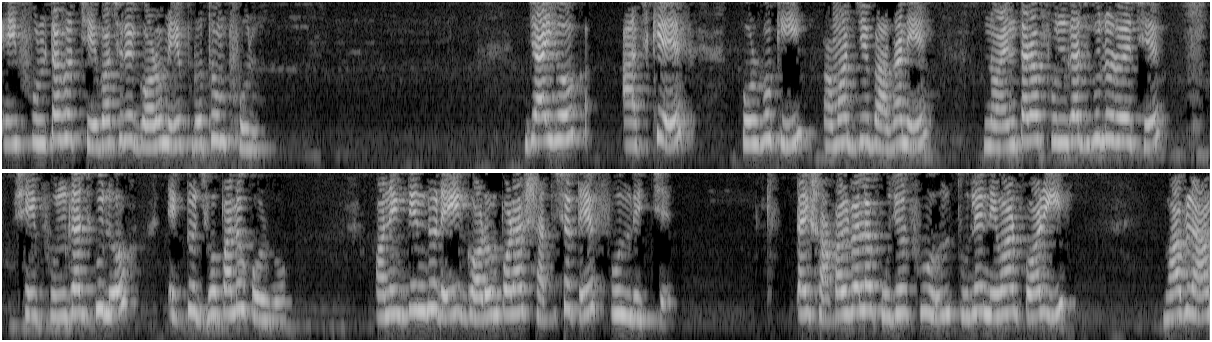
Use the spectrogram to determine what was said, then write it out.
এই ফুলটা হচ্ছে এবছরের গরমে প্রথম ফুল। যাই হোক, আজকে করব কি? আমার যে বাগানে নয়নতারা ফুল গাছগুলো রয়েছে, সেই ফুল গাছগুলো একটু ঝোপালো করব। অনেক দিন ধরেই গরম পড়ার সাথে সাথে ফুল দিচ্ছে। তাই সকালবেলা পুজোর ফুল তুলে নেওয়ার পরই ভাবলাম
